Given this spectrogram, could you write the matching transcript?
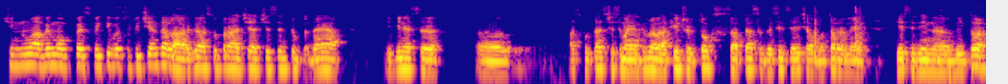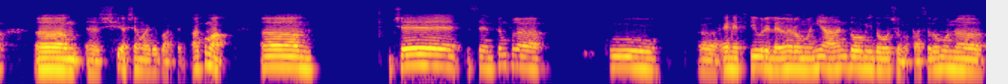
ci nu avem o perspectivă suficient de largă asupra a ceea ce se întâmplă. De aia e bine să ă, ascultați ce se mai întâmplă la Future Talks, s-ar putea să găsiți aici următoarele chestii din viitor și așa mai departe. Acum, ce se întâmplă cu Uh, NFT-urile în România în 2021? Ca să luăm un, uh,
